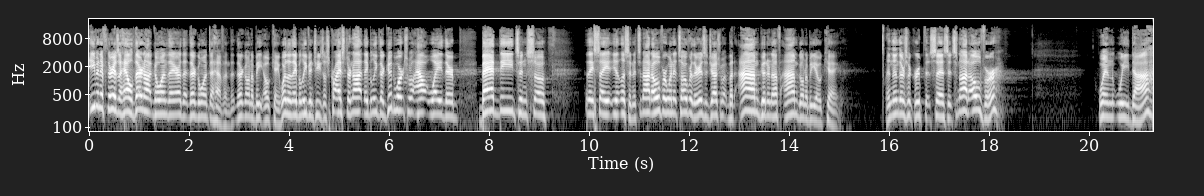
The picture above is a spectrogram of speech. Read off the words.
even if there is a hell, they're not going there, that they're going to heaven, that they're going to be okay. Whether they believe in Jesus Christ or not, they believe their good works will outweigh their bad deeds. And so they say, listen, it's not over when it's over. There is a judgment, but I'm good enough. I'm going to be okay. And then there's a group that says it's not over when we die,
